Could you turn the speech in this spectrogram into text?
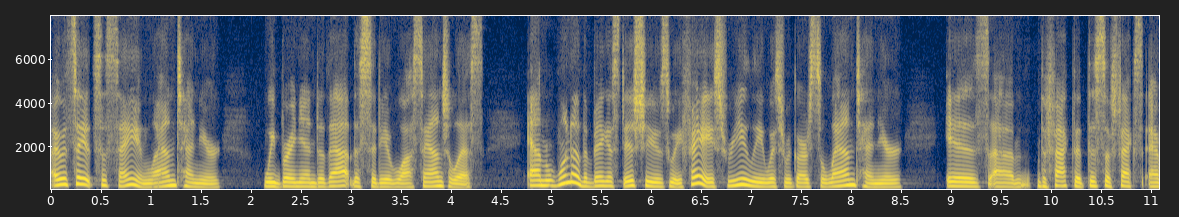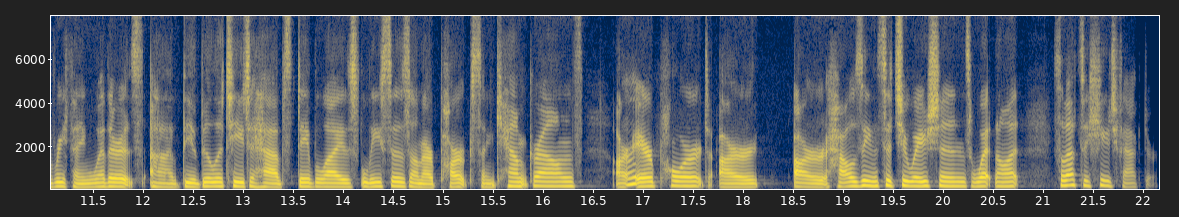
I would say it's the same land tenure. We bring into that the city of Los Angeles. And one of the biggest issues we face, really, with regards to land tenure, is um, the fact that this affects everything, whether it's uh, the ability to have stabilized leases on our parks and campgrounds, our oh. airport, our our housing situations, whatnot. So that's a huge factor.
